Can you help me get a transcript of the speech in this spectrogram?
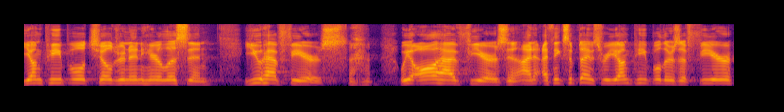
Young people, children in here, listen, you have fears. we all have fears. And I, I, think sometimes for young people, there's a fear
